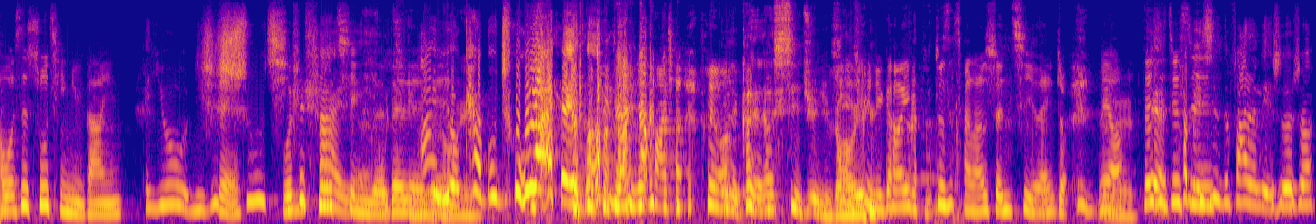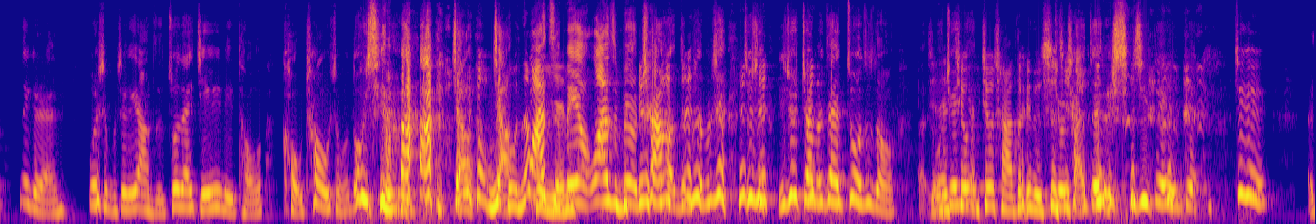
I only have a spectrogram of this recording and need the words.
我是抒情女高音。哎呦，你是抒情，我是抒情的，对对。哎呦，看不出来，人家花腔，有点看起来像戏剧女高音。戏剧女高音 就是常常生气那一种，没有。但是就是他每次都发了脸说说那个人。为什么这个样子？坐在监狱里头，口臭什么东西的？脚脚袜子没有，袜子没有穿好，不是不是，就是你就专门在做这种，我觉得纠纠察队的事情，纠察队的事情，对对对。这个呃，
